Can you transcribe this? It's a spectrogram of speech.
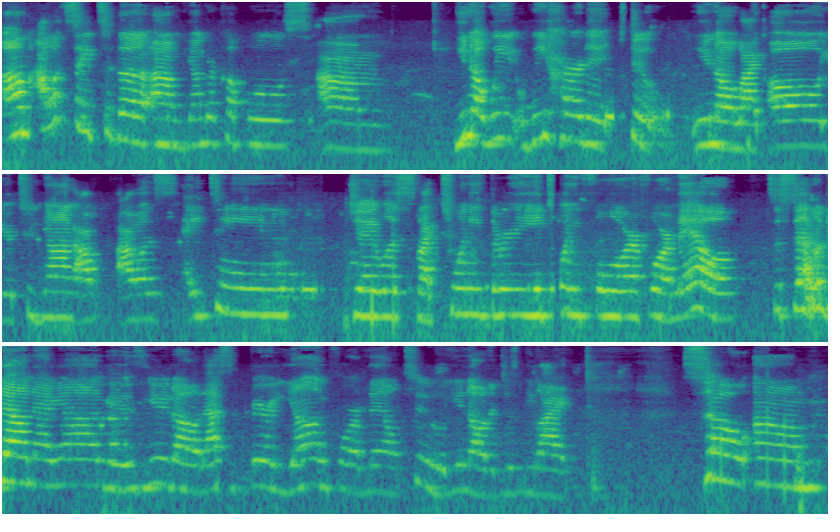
Um, I would say to the um, younger couples, um, you know, we we heard it too. You know, like, oh, you're too young. I, I was 18. Jay was like 23, 24 for a male to settle down that young is, you know, that's very young for a male too, you know, to just be like. So, um,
